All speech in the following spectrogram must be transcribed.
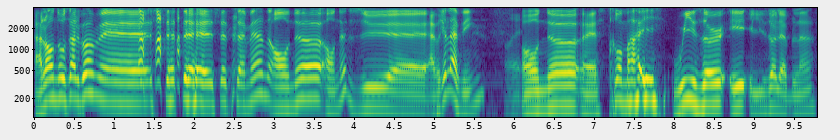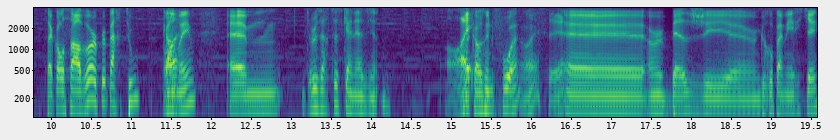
Alors, nos albums euh, cette, euh, cette, semaine, on a, on a du euh, Avril Lavigne, on a Stromae, Weezer et Lisa Leblanc. Ça qu'on s'en va un peu partout, quand même. deux artistes canadiens. Encore une fois. un Belge et un groupe américain.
